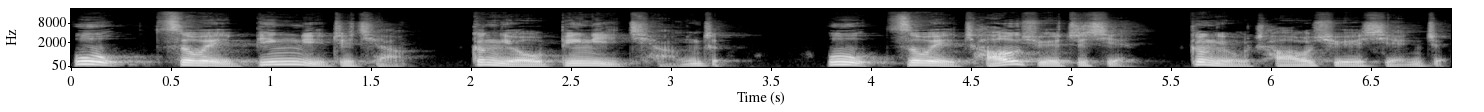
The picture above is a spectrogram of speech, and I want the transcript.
勿自谓兵力之强，更有兵力强者。吾自谓巢穴之险，更有巢穴险者。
